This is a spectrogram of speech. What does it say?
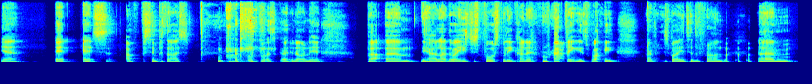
Yeah, it it's I sympathise with what's going on here, but um, yeah, I like the way he's just forcefully kind of rapping his way, rapping his way to the front. Um,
